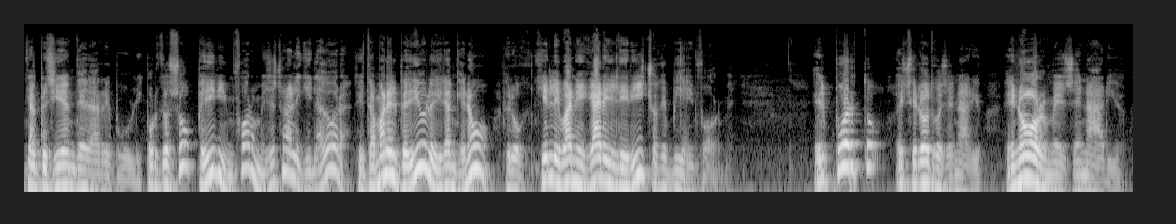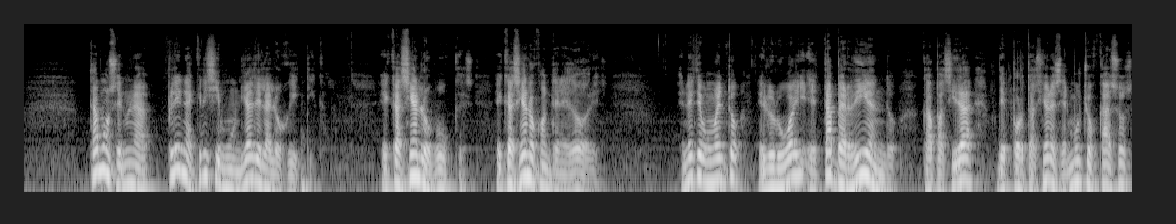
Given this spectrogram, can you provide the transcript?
que al presidente de la República. Porque osó pedir informes, es una legisladora. Si está mal el pedido le dirán que no, pero ¿quién le va a negar el derecho a que pida informes? El puerto es el otro escenario enorme escenario. Estamos en una plena crisis mundial de la logística. Escasean los buques, escasean los contenedores. En este momento el Uruguay está perdiendo capacidad de exportaciones en muchos casos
